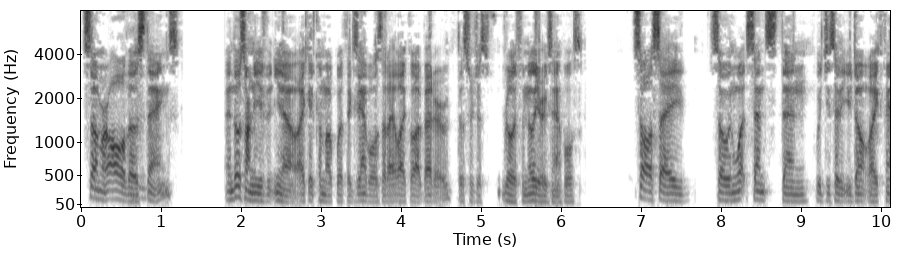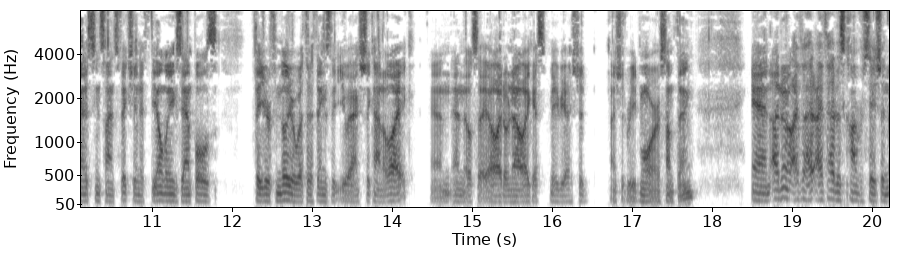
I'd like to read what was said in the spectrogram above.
some or all of those mm-hmm. things. And those aren't even, you know, I could come up with examples that I like a lot better. Those are just really familiar examples. So I'll say, so in what sense then would you say that you don't like fantasy and science fiction if the only examples that you're familiar with are things that you actually kind of like? And, and they'll say, oh, I don't know. I guess maybe I should, I should read more or something. And I don't know. I've had, I've had this conversation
